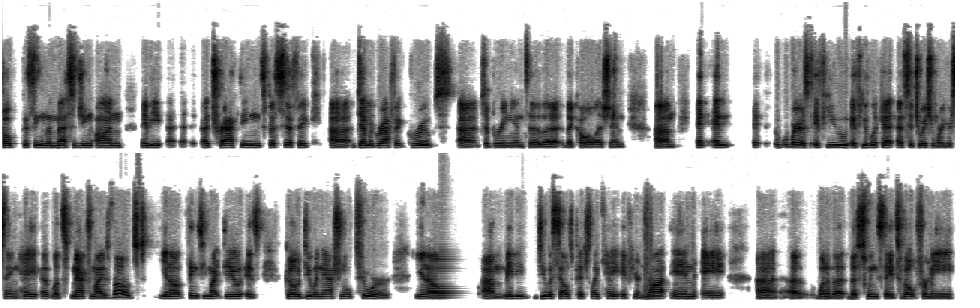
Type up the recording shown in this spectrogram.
focusing the messaging on maybe uh, uh, attracting specific uh, demographic groups uh, to bring into the, the coalition. Um, and, and it, uh, whereas if you if you look at a situation where you're saying, hey, uh, let's maximize votes, you know, things you might do is go do a national tour. You know, um, maybe do a sales pitch like, hey, if you're not in a uh, uh, one of the, the swing states, vote for me.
